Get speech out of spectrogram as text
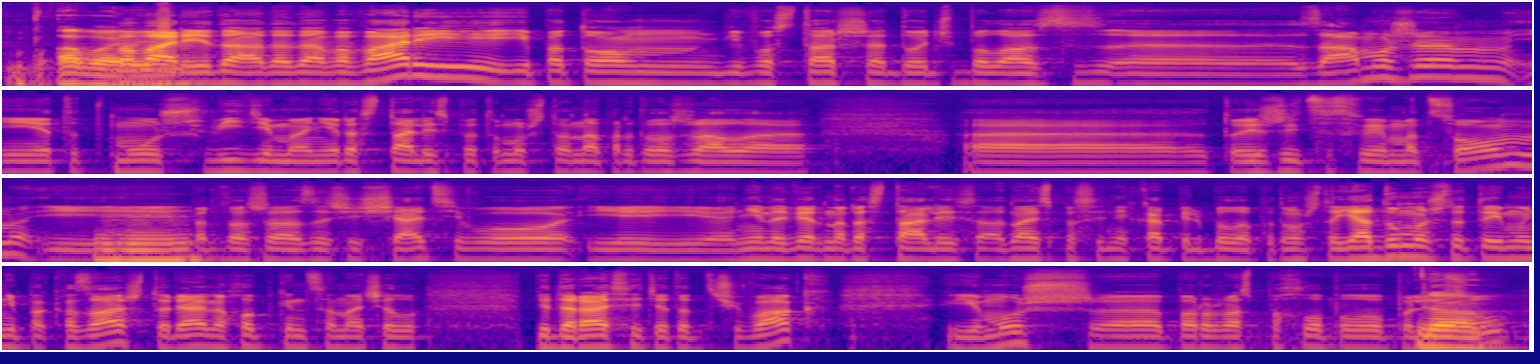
В аварии. В аварии, да, да, да, в аварии, и потом его старшая дочь была э, замужем, и этот муж, видимо, они расстались, потому что она продолжала, э, то есть жить со своим отцом и Мгм. продолжала защищать его, и они, наверное, расстались. Одна из последних капель была, потому что я думаю, что это ему не показалось, что реально Хопкинса начал пидорасить этот чувак, ее муж э, пару раз похлопал его по Да. лицу. э,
